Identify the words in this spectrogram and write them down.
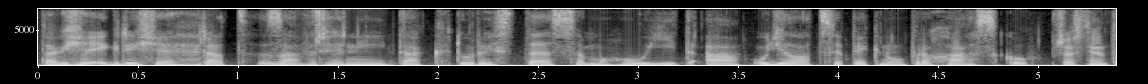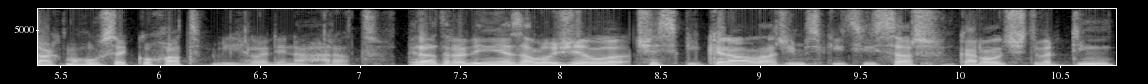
Takže i když je hrad zavřený, tak turisté se mohou jít a udělat si pěknou procházku. Přesně tak mohou se kochat výhledy na hrad. Hrad Radině založil český král a římský císař Karel IV.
